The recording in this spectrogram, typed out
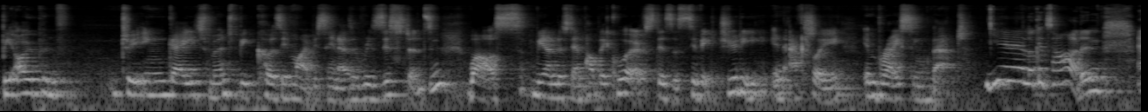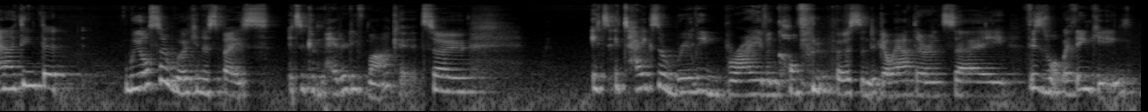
be open to engagement because it might be seen as a resistance. Mm. Whilst we understand public works, there's a civic duty in actually embracing that. Yeah, look, it's hard, and and I think that we also work in a space. It's a competitive market, so it's it takes a really brave and confident person to go out there and say, "This is what we're thinking."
